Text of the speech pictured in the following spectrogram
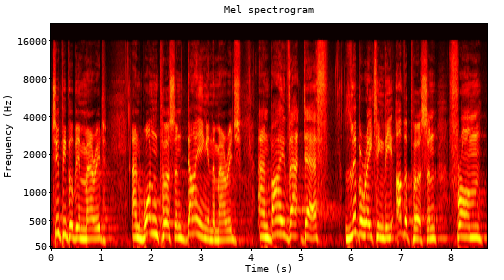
two people being married and one person dying in the marriage, and by that death, liberating the other person from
